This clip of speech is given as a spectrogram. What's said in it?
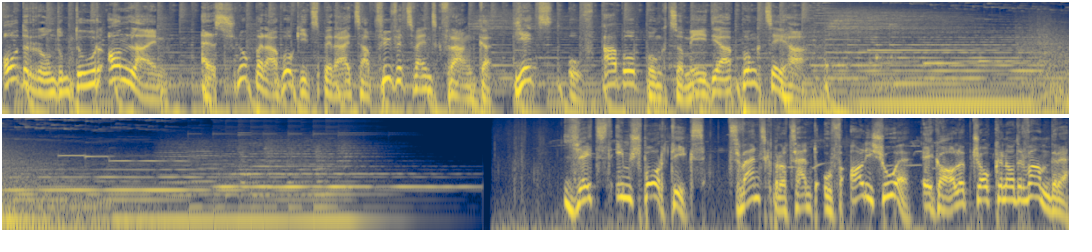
oder rund um Tour online. Ein Schnupperabo gibt es bereits ab 25 Franken. Jetzt auf abo.somedia.ch. Jetzt im Sportix. 20% auf alle Schuhe, egal ob Joggen oder Wandern.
